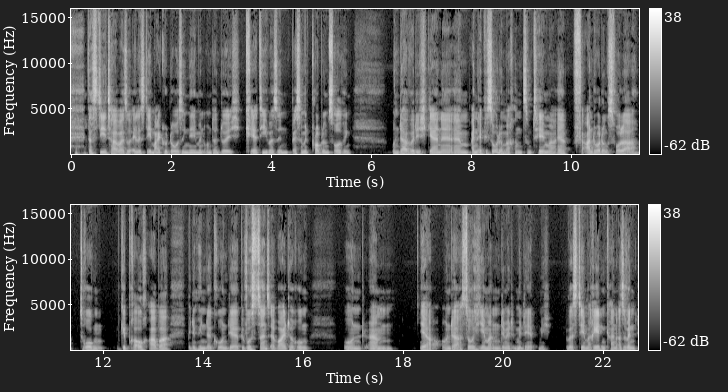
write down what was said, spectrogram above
dass die teilweise LSD Microdosing nehmen und dadurch kreativer sind, besser mit Problem Solving. Und da würde ich gerne ähm, eine Episode machen zum Thema ja, verantwortungsvoller Drogengebrauch, aber mit dem Hintergrund der Bewusstseinserweiterung. Und ähm, ja, und da suche ich jemanden, der mit, mit dem ich über das Thema reden kann. Also wenn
